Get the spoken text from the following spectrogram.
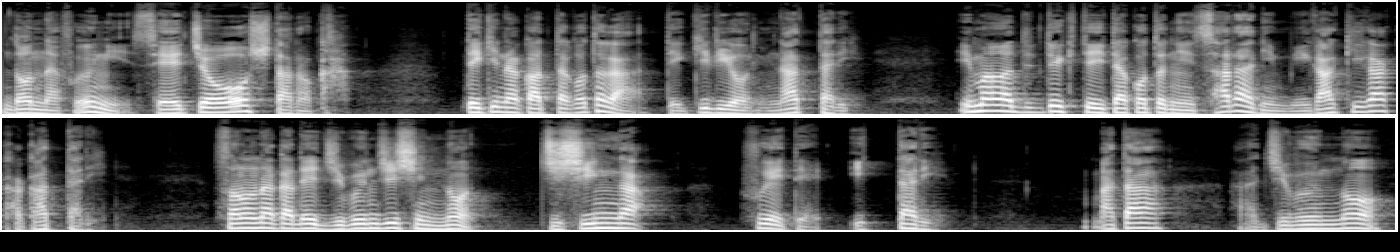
どんな風に成長をしたのか、できなかったことができるようになったり、今までできていたことにさらに磨きがかかったり、その中で自分自身の自信が増えていったり、また自分の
